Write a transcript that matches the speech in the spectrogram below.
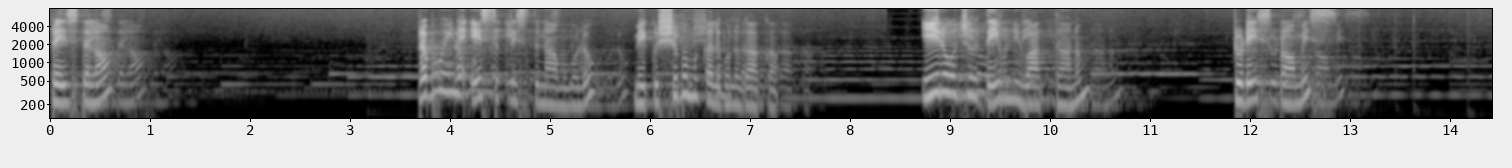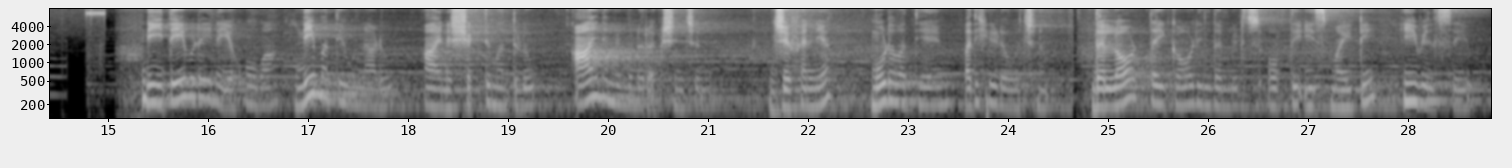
ప్రేస్తలా ప్రభు అయిన యేసుక్రీస్తు నామములో మీకు శుభము కలుగునుగాక. ఈరోజు దేవుని వాగ్దానం టుడేస్ ప్రామిస్ నీ దేవుడైన యహోవా నీ మధ్య ఉన్నాడు. ఆయన శక్తిమంతుడు. ఆయన మిమ్మల్ని రక్షించును. జఫన్య మూడవ అధ్యాయం పదిహేడవ వచనం. The Lord thy God in the midst of the is mighty he will save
